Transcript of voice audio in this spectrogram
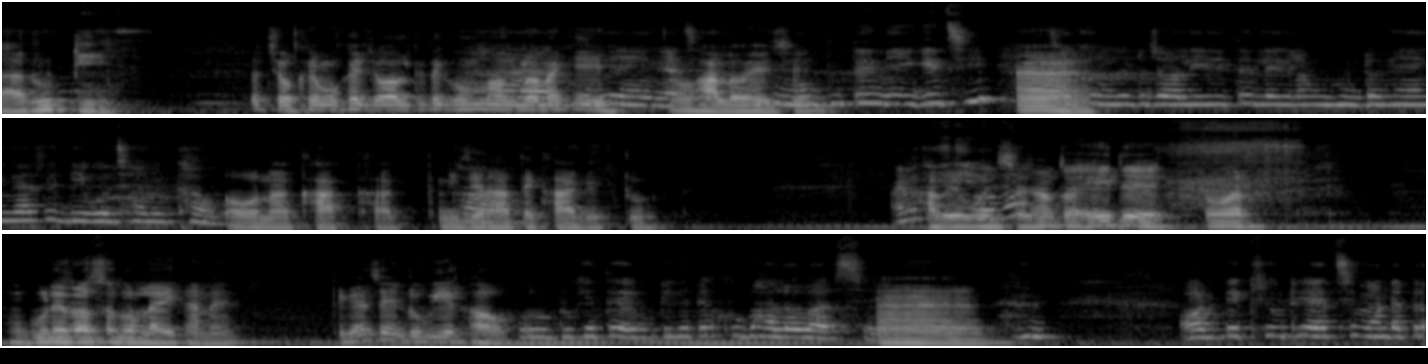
আর রুটি। তো চোখে মুখে জল দিতে ঘুম ভাঙলো নাকি? ভালো হয়েছে। ধুতে নিয়ে গেছি। হ্যাঁ। জল দিতে দেখলাম ঘুমটা ভেঙে গেছে দিয়ে বলছে আমি খাব। ও না খাক খাক। নিজের হাতে খাক একটু। খাবে বলছে জানো তো এই যে তোমার গুড়ের রসগোল্লা এখানে ঠিক আছে? ডুবিয়ে খাও। রুটি খেতে রুটি খেতে খুব ভালোবাসে। হ্যাঁ। ওর দেখে উঠে যাচ্ছে মনটা তো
